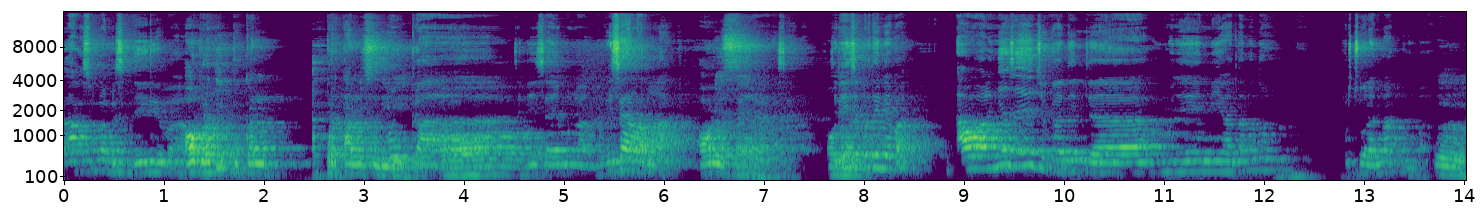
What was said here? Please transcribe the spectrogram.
langsung ambil sendiri Pak. Oh berarti bukan bertani sendiri. Bukan. Oh, Jadi saya mengambil reseller lah. oh reseller. Oh, Jadi iya. seperti ini Pak. Awalnya saya juga tidak mempunyai niatan untuk berjualan madu Pak. Hmm.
